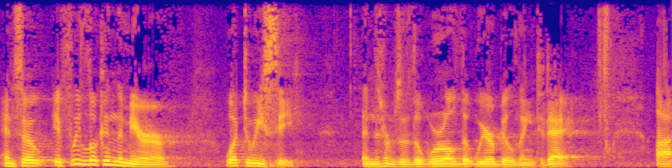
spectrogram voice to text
And so if we look in the mirror, what do we see in terms of the world that we're building today? Uh,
